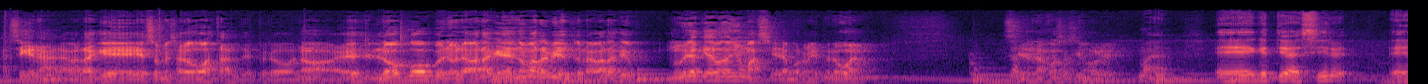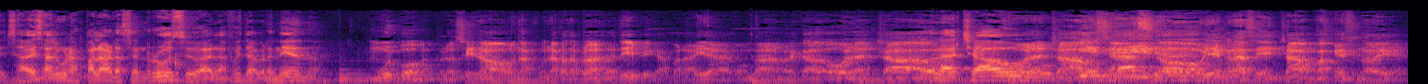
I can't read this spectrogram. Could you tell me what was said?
Así que nada, la verdad que eso me salvó bastante, pero no, es loco, pero la verdad que no me arrepiento, la verdad que me hubiera quedado un año más si era por mí, pero bueno. Serían las cosas y volví. Bueno, eh, ¿qué te iba a decir? Eh, ¿Sabes algunas palabras en ruso? Igual, las fuiste aprendiendo. Muy pocas, pero sí, no, una, una cuantas palabras la típica para ir a comprar al mercado. Hola, chao. Hola, chao, Hola, chao. bien, sí, gracias. no, bien, gracias y chao. Más que eso no había.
